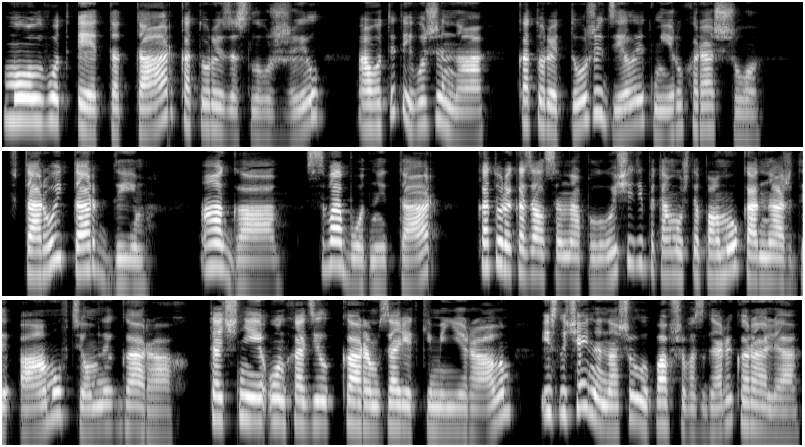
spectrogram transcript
Мол, вот это Тар, который заслужил, а вот это его жена, которая тоже делает миру хорошо. Второй Тар Дым. Ага, свободный Тар, который оказался на площади, потому что помог однажды Аму в темных горах. Точнее, он ходил к карам за редким минералом и случайно нашел упавшего с горы короля,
